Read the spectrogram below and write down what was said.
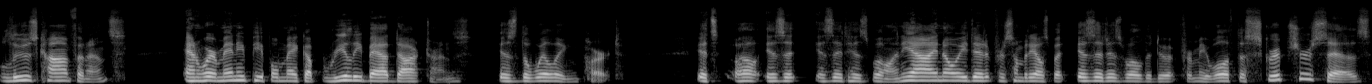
lose confidence and where many people make up really bad doctrines is the willing part. It's, well, is it, is it His will? And yeah, I know He did it for somebody else, but is it His will to do it for me? Well, if the scripture says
